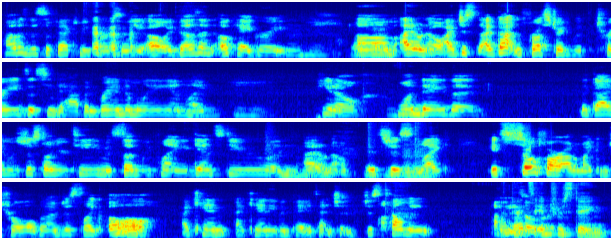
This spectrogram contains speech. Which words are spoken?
How does this affect me personally? oh, it doesn't. Okay, great. Mhm. Okay. Um, I don't know. I just I've gotten frustrated with trades that seem to happen randomly, and like Mhm. you know, one day the the guy who was just on your team is suddenly playing against you, and I don't know. It's just like it's so far out of my control that I'm just like, oh, I can't I can't even pay attention. Just tell me. I mean, That's over. interesting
